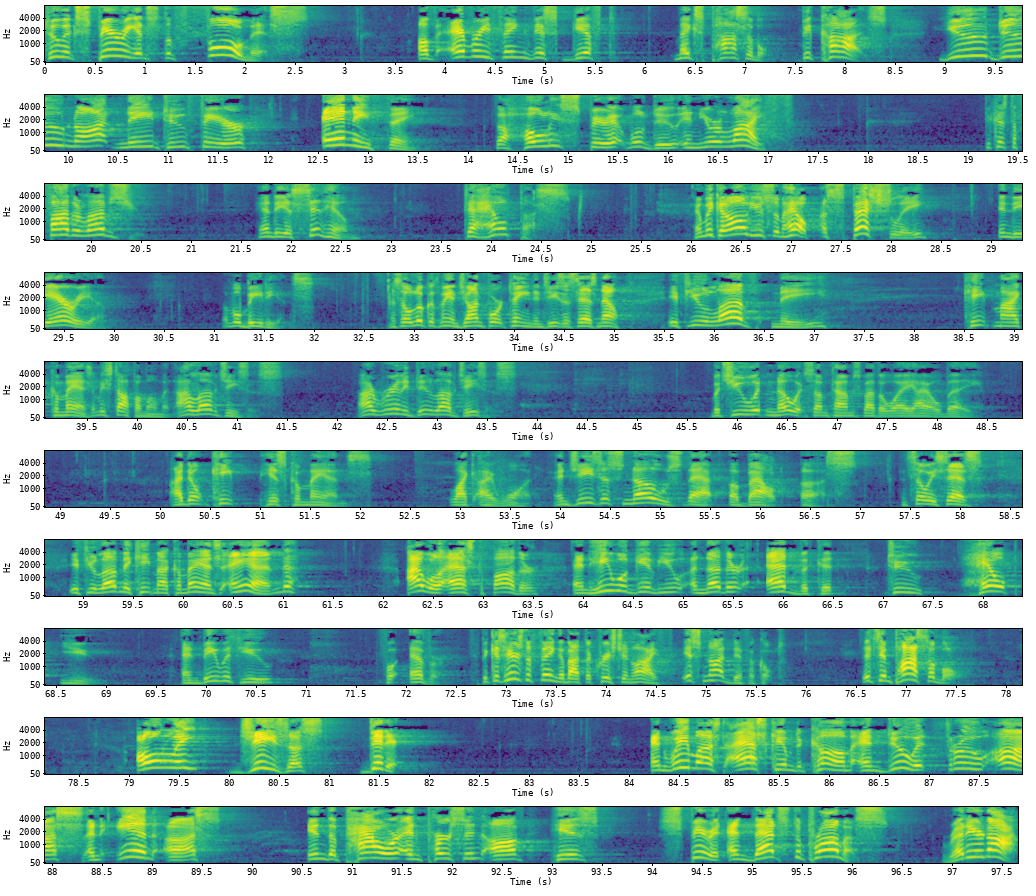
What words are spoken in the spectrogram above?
to experience the fullness of everything this gift makes possible. Because you do not need to fear anything the Holy Spirit will do in your life. Because the Father loves you, and He has sent Him to help us. And we can all use some help, especially in the area of obedience. And so look with me in John 14, and Jesus says, Now, if you love me, keep my commands. Let me stop a moment. I love Jesus. I really do love Jesus. But you wouldn't know it sometimes by the way I obey. I don't keep his commands like I want. And Jesus knows that about us. And so he says, If you love me, keep my commands, and I will ask the Father, and he will give you another advocate to help you and be with you forever. Because here's the thing about the Christian life it's not difficult, it's impossible. Only Jesus did it. And we must ask Him to come and do it through us and in us in the power and person of His Spirit. And that's the promise. Ready or not?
